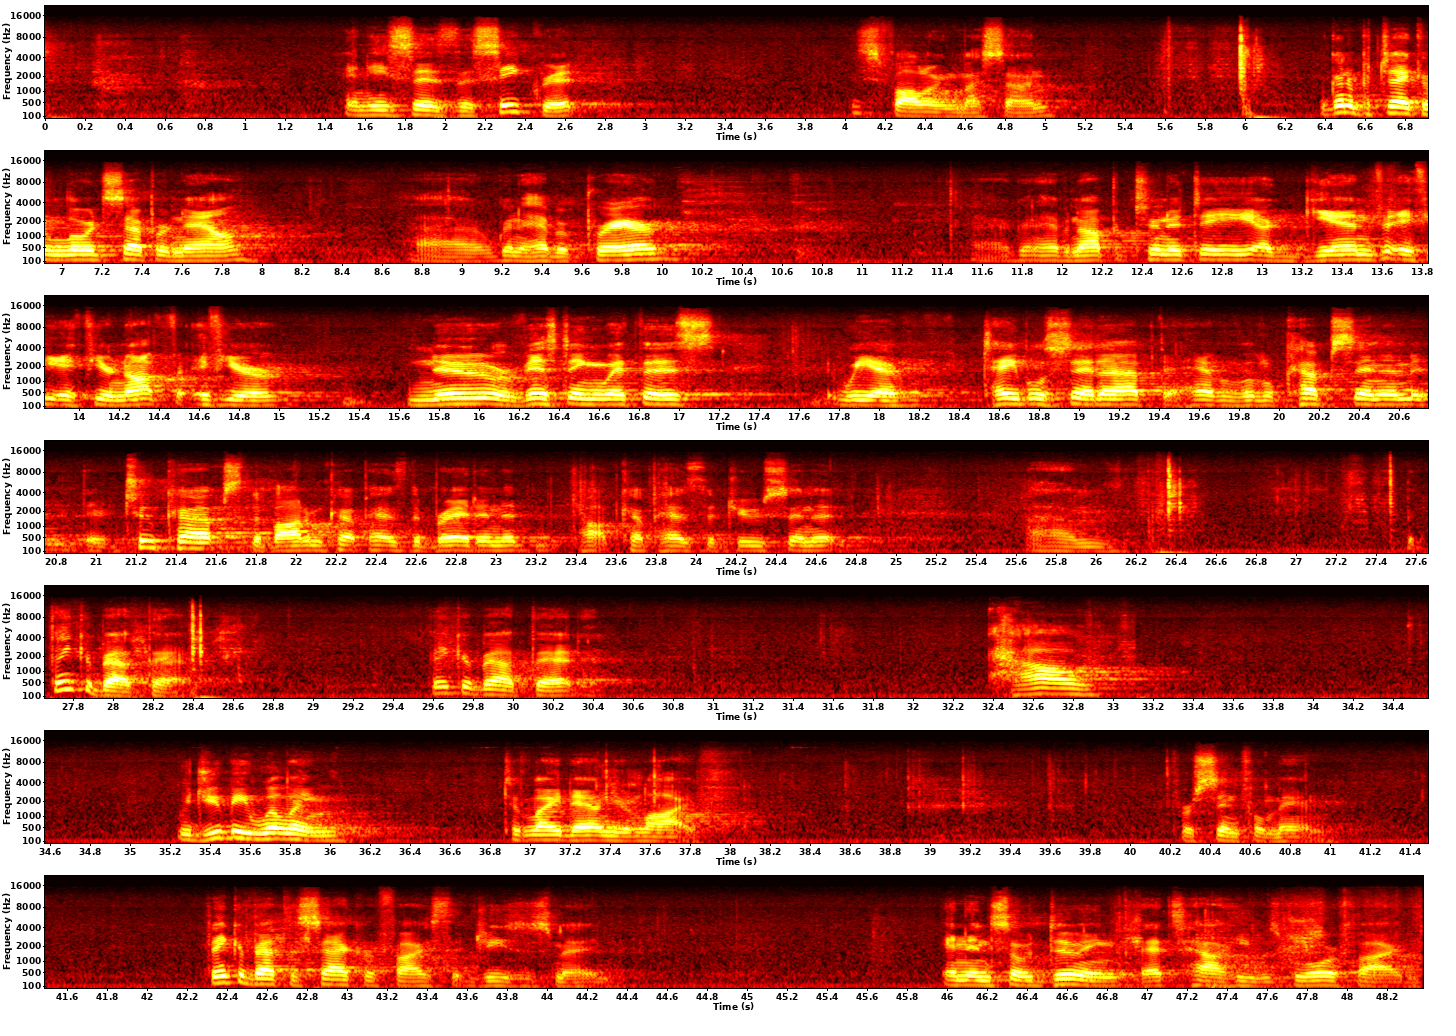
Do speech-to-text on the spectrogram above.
And he says, The secret is following my son. We're going to partake of the Lord's Supper now. Uh, we're going to have a prayer. Uh, we're going to have an opportunity again. If, if you're not, if you're new or visiting with us, we have tables set up that have little cups in them. There are two cups. The bottom cup has the bread in it. The top cup has the juice in it. Um, but think about that. Think about that. How would you be willing to lay down your life for sinful men? Think about the sacrifice that Jesus made. And in so doing, that's how he was glorified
